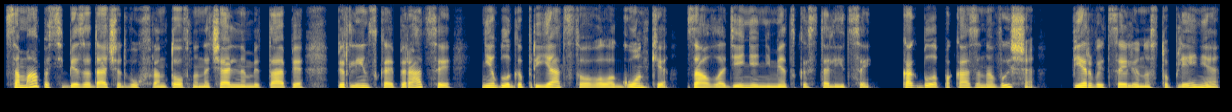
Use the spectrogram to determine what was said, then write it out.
Сама по себе задача двух фронтов на начальном этапе Берлинской операции не благоприятствовала гонке за овладение немецкой столицей. Как было показано выше, первой целью наступления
